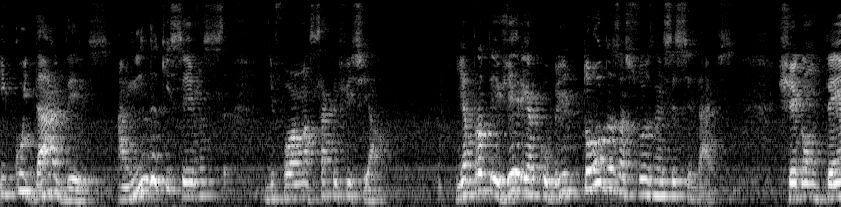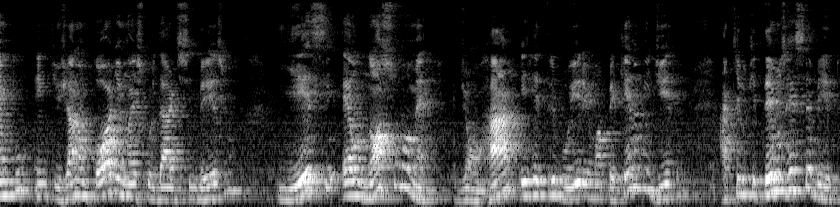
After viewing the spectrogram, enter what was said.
e cuidar deles, ainda que seja de forma sacrificial e a proteger e a cobrir todas as suas necessidades. Chega um tempo em que já não podem mais cuidar de si mesmo, e esse é o nosso momento de honrar e retribuir em uma pequena medida aquilo que temos recebido.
